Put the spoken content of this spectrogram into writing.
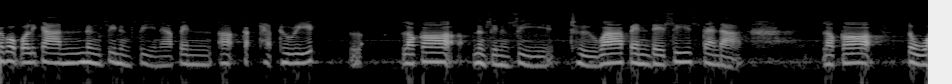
ระบบบบริการ 1414เนี่ยเป็นแท็บทูริสแล้วก็ 1414 ถือว่าเป็น DAISY Standard แล้วก็ตัว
